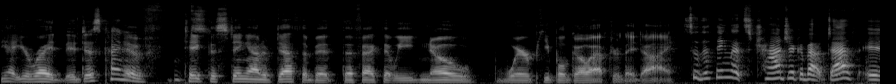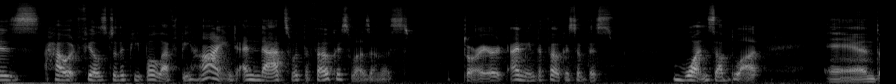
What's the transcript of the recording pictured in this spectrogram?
Yeah, you're right. It does kind of take the sting out of death a bit, the fact that we know where people go after they die. So the thing that's tragic about death is how it feels to the people left behind, and that's what the focus was in this story, or I mean, the focus of this one subplot. And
